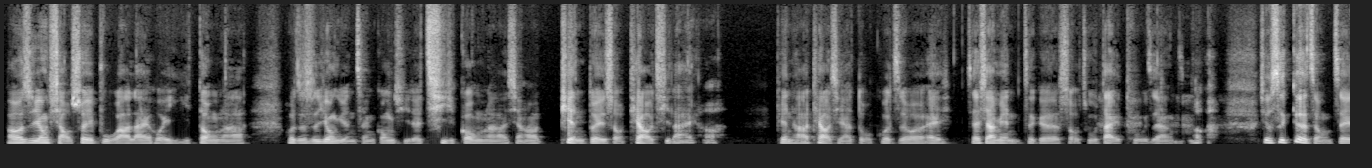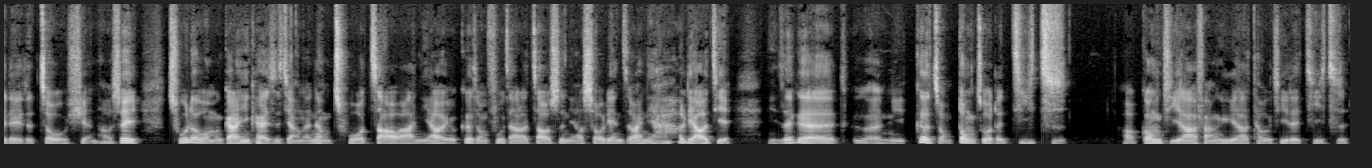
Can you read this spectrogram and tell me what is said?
然后是用小碎步啊来回移动啊，或者是用远程攻击的气功啊，想要骗对手跳起来啊。骗他跳起来躲过之后，哎，在下面这个守株待兔这样子啊，就是各种这一类的周旋哈。所以除了我们刚刚一开始讲的那种搓招啊，你要有各种复杂的招式，你要熟练之外，你还要了解你这个呃你各种动作的机制，哦，攻击啦、防御啦、投技的机制，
